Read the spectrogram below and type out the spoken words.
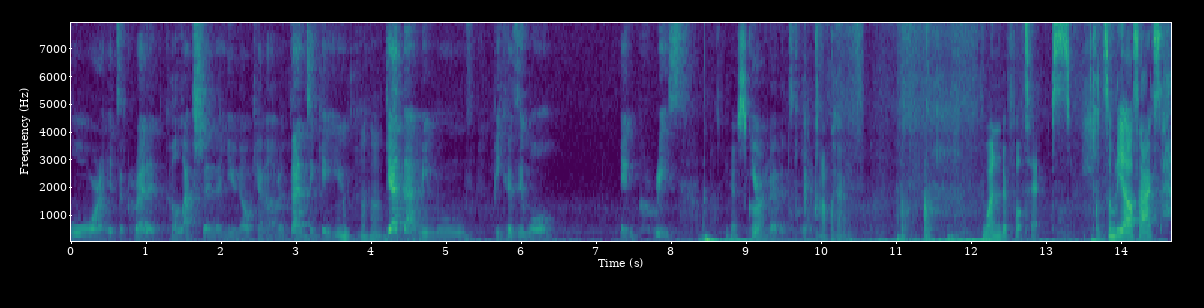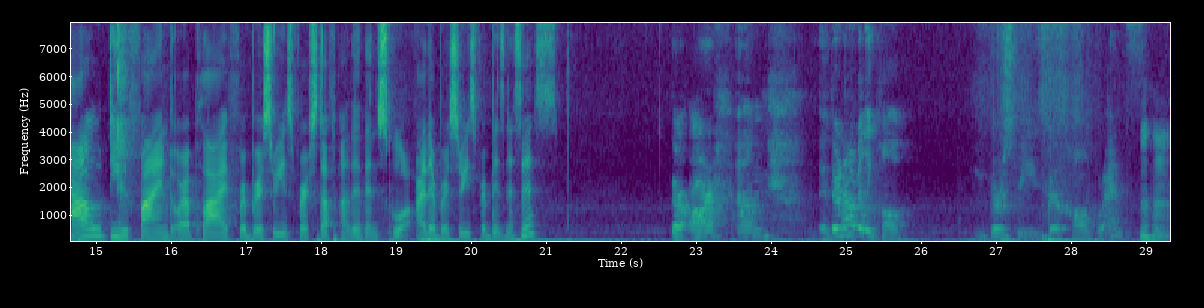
or it's a credit collection that you know cannot authenticate you get that removed because it will increase Your your score. credit score Okay. Wonderful tips. Somebody else asks, How do you find or apply for bursaries for stuff other than school? Are there bursaries for businesses? There are, um, they're not really called bursaries, they're called grants. Mm-hmm.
